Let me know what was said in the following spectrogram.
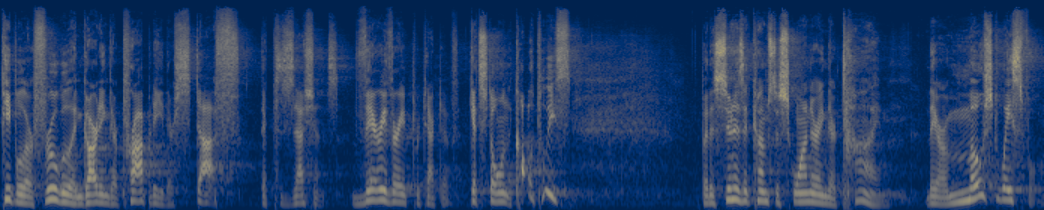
People are frugal in guarding their property, their stuff, their possessions. Very, very protective. Get stolen, they call the police. But as soon as it comes to squandering their time, they are most wasteful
